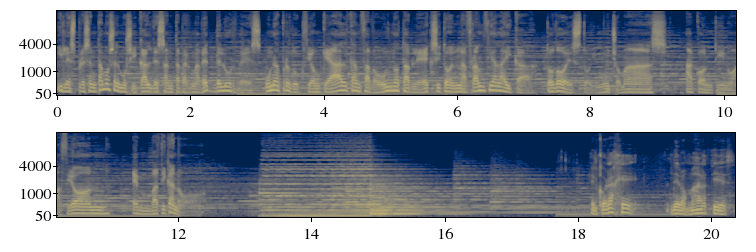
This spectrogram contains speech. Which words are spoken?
y les presentamos el musical de Santa Bernadette de Lourdes, una producción que ha alcanzado un notable éxito en la Francia laica. Todo esto y mucho más a continuación en Vaticano. El coraje de los mártires,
